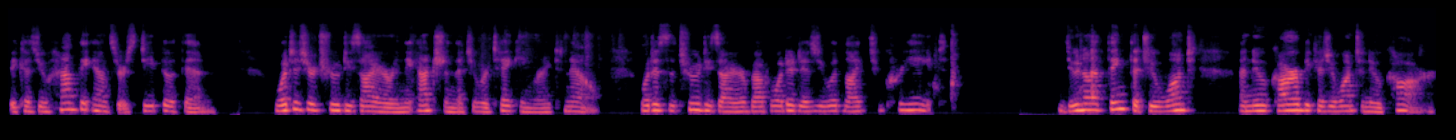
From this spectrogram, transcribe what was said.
because you have the answers deep within. What is your true desire in the action that you are taking right now? What is the true desire about what it is you would like to create? Do not think that you want a new car because you want a new car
